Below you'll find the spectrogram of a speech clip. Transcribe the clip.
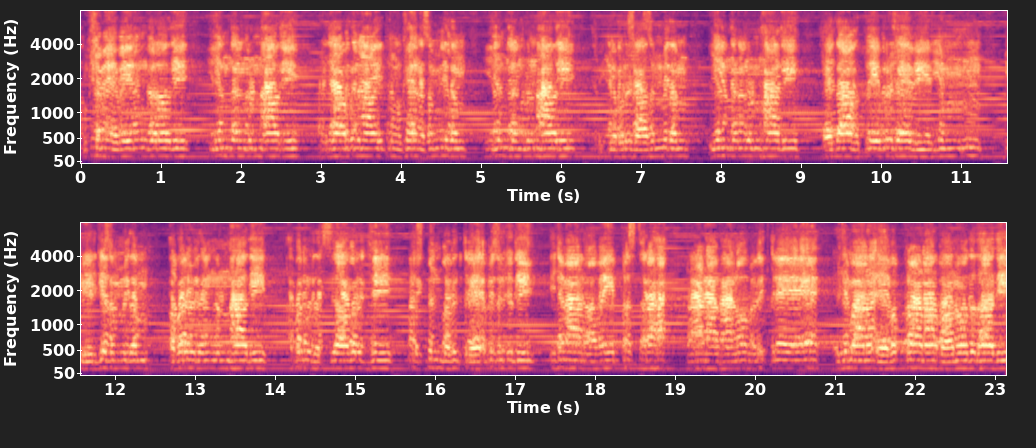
मुख्यमेवैनम् करोति इयन्दम् गृह्णाति प्रजापतिना यज्ञमुखेन संविदम् इयन्दम् गृह्णाति पुरुषा संविदम् इयन्दम् गृह्णाति एतावद्वै पुरुषे वीर्यम् वीर्यसंविदम् अपरिमितम् गृह्णाति अपरिमितस्यावृद्धि अस्मिन् पवित्रे अपि सृजति यजमानो वै प्रस्तरः प्राणापानो पवित्रे यजमान एव प्राणापानो दधाति।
